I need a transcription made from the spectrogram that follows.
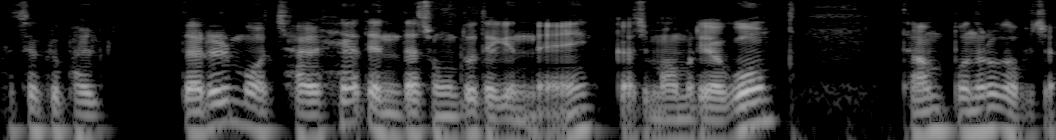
그래서 그 발달을 뭐 잘 해야 된다 정도 되겠네. 까지 마무리하고 다음 번으로 가보자.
